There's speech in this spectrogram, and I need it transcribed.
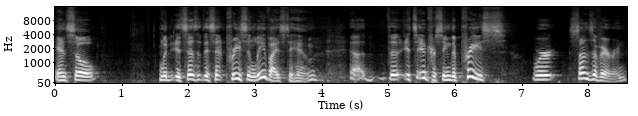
And so when it says that they sent priests and Levites to him, uh, the, it's interesting. The priests were sons of Aaron,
